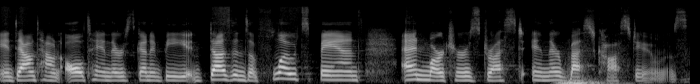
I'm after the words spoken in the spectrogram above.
in downtown Alton. There's going to be dozens of floats, bands, and marchers dressed in their best costumes.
